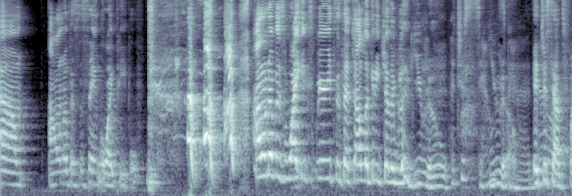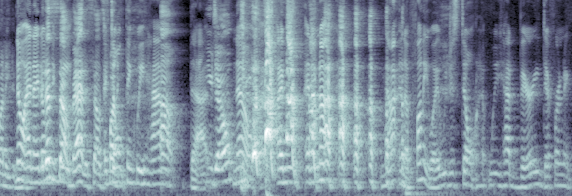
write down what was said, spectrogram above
right. Um, I don't know if it's the same with white people. I don't know if it's white experiences that y'all look at each other and be like, you know. It just sounds You know. bad. It just sounds funny to No, me. No, and I don't It doesn't think sound we- bad, it sounds I funny. don't think we have Um, that. you don't? No, I mean, and I'm not not in a funny way. We just don't. We had very different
